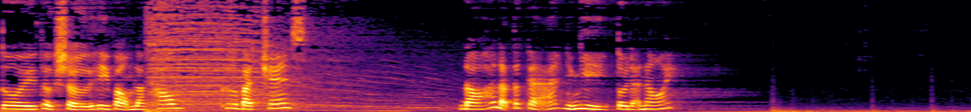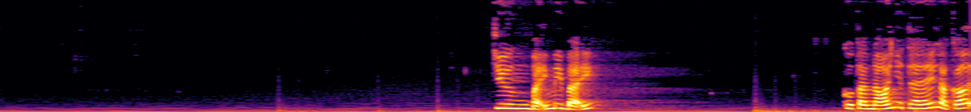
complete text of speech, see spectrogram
Tôi thực sự hy vọng là không, thưa bà Chance. Đó là tất cả những gì tôi đã nói. Chương 77 Cô ta nói như thế là có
